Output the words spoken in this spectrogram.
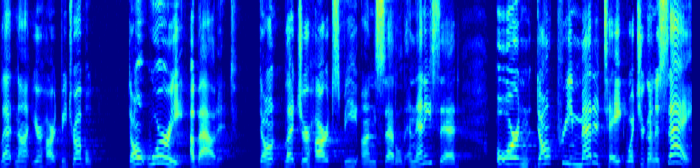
Let not your heart be troubled. Don't worry about it. Don't let your hearts be unsettled. And then he said, or don't premeditate what you're going to say.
